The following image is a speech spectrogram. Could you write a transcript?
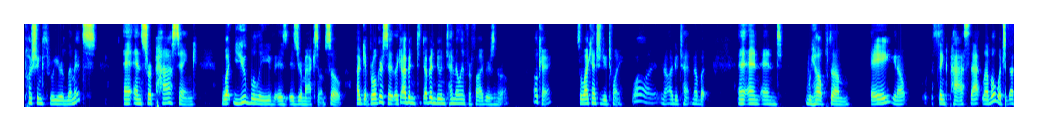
pushing through your limits and, and surpassing what you believe is is your maximum. So I get brokers say like I've been I've been doing 10 million for five years in a row. Okay, so why can't you do 20? Well, I, you know, I do 10. No, but and and, and we helped um a you know think past that level, which that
